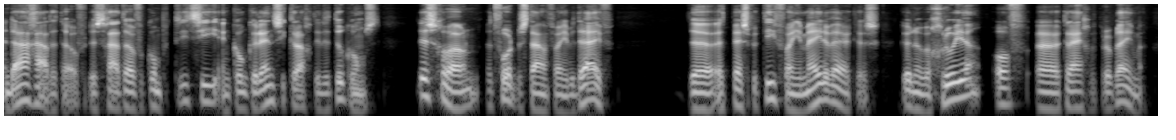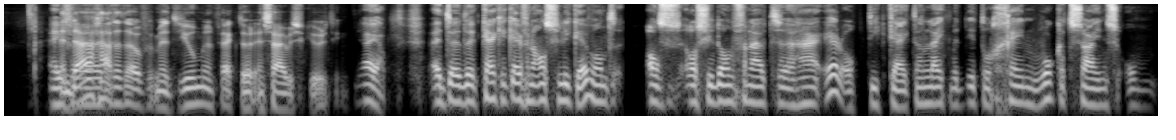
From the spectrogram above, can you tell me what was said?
En daar gaat het over. Dus het gaat over competitie en concurrentiekracht in de toekomst. Dus gewoon het voortbestaan van je bedrijf. De, het perspectief van je medewerkers. Kunnen we groeien of uh, krijgen we problemen? Even, en daar uh, gaat het over met human factor en cybersecurity. Ja, ja. Dan kijk ik even naar Angelique, want als, als je dan vanuit HR-optiek kijkt, dan lijkt me dit toch geen rocket science om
